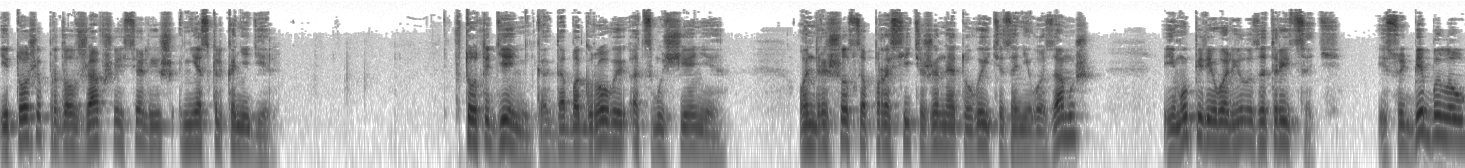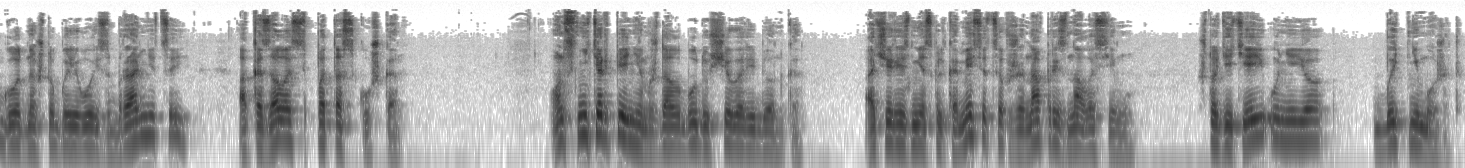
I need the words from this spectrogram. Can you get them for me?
и тоже продолжавшейся лишь несколько недель. В тот день, когда Багровый от смущения, он решился просить Женету выйти за него замуж, ему перевалило за тридцать, и судьбе было угодно, чтобы его избранницей оказалась потаскушка. Он с нетерпением ждал будущего ребенка, а через несколько месяцев жена призналась ему, что детей у нее быть не может.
